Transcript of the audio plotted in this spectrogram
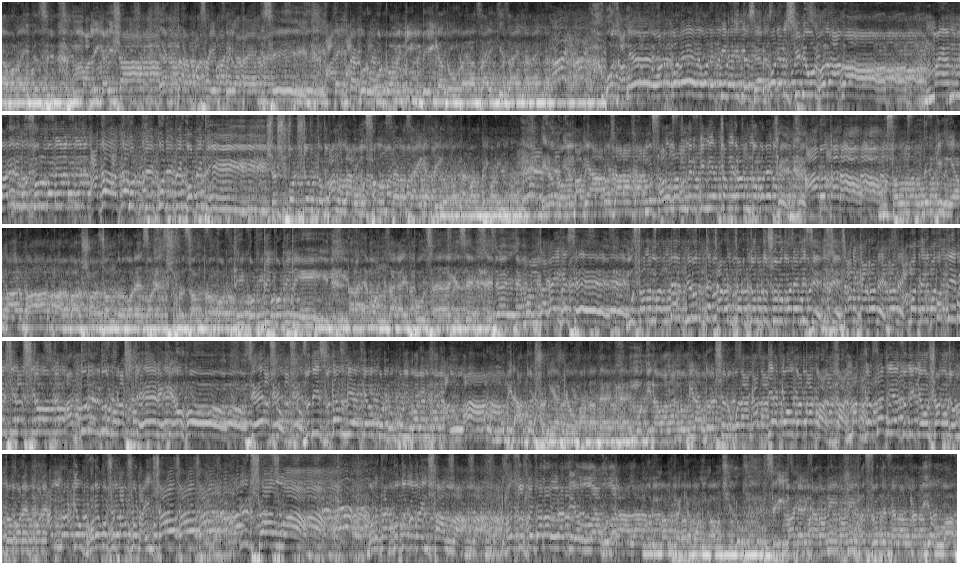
লাগাইয়া ফলাইতেছে। মালিক আইসা একটার পাশাই বাড়ি লাগাইয়া দিছে। আর একটা গরু অটোমেটিক দেইকা দৌড়ায়া যায় কি যায় না। ও জানে, ওর পরে ওরে পিড়াইতেছে। এরপরের শিডিউল হলো আবার মায়ানমারের মুসলমানের আঘাত করতে করতে করতে শেষ পর্যন্ত বাংলার মুসলমানেরা জায়গা দিল, কথা কোন ঠিক এরকম মুসলমানদেরকে নিয়ে বারবার বারবার ষড়যন্ত্র করে, ষড়যন্ত্র করতে করতে করতে তারা এমন জায়গায় পৌঁছায় গেছে যে এমন জায়গায় গেছে, মুসলমানদের বিরুদ্ধে চারণ পর্যন্ত শুরু করে দিছে। যার কারণে আমাদের প্রতিবেশী রাষ্ট্র আর দূরের কোন রাষ্ট্রের কেউ যে আসুক, যদি ইসলাম নিয়ে কেউ কটুক্তি করে, আল্লাহর নবীর আদর্শ নিয়ে কেউ বাধা দেয় মদিনাওয়ালা নবীর আদর্শের উপর আঘাত দিয়ে কেউ কথা কয় মাদ্রাসা আমরা কেউ ঘরে বসে থাকব না ইনশা ইনশাআল্লাহ। মনে থাকব তো কথা, ইনশাআল্লাহ। হযরতে বেলাল রাদিয়াল্লাহু তাআলা নূর ইমামটা কেমন ইমাম ছিল? যে ইমানের কারণে হজরতে বেলাল রাদিয়াল্লাহু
